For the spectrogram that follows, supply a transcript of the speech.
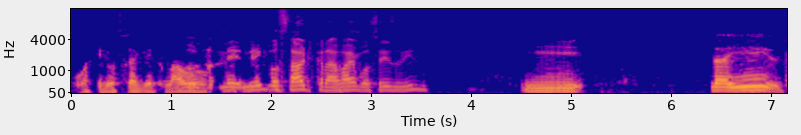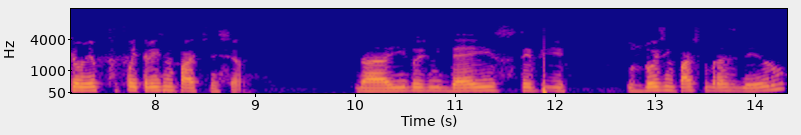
ou aquele outro zagueiro lá. O... Nem, nem gostava de cravar em vocês o hino. E daí, o que eu lembro foi três empates nesse ano. Daí, 2010, teve os dois empates do brasileiro,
